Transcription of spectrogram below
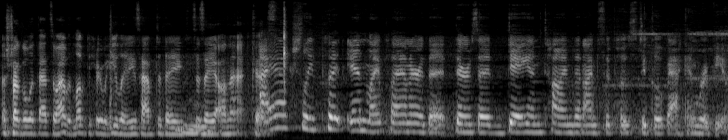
a struggle with that. So I would love to hear what you ladies have to say to say on that. 'cause- I actually put in my planner that there's a day and time that I'm supposed to go back and review.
